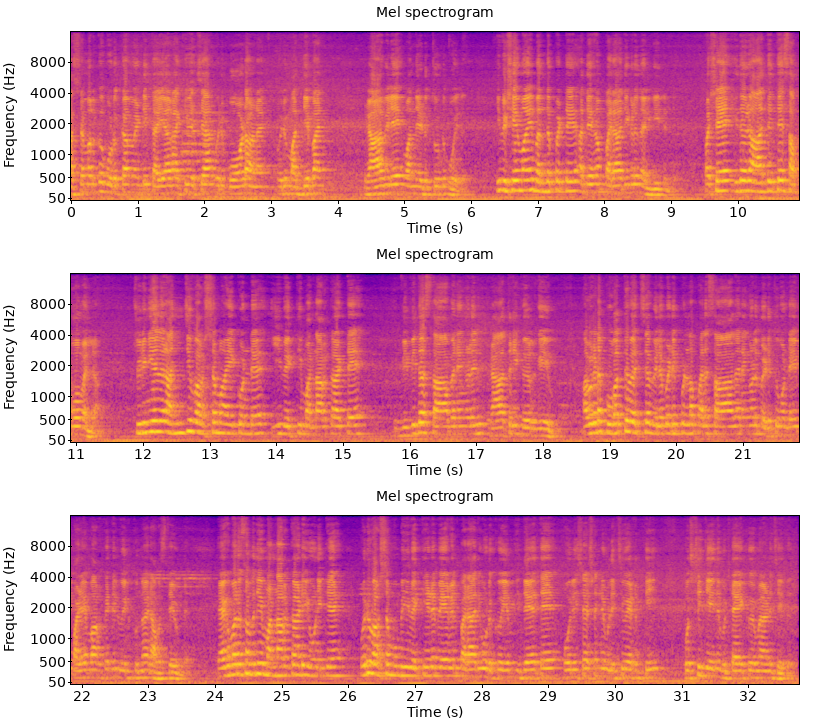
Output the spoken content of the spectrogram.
കസ്റ്റമർക്ക് കൊടുക്കാൻ വേണ്ടി തയ്യാറാക്കി വെച്ച ഒരു ബോർഡാണ് ഒരു മദ്യപാൻ രാവിലെ വന്ന് എടുത്തുകൊണ്ട് പോയത്. ഈ വിഷയവുമായി ബന്ധപ്പെട്ട് അദ്ദേഹം പരാതികൾ നൽകിയിട്ടുണ്ട്. പക്ഷേ ഇതൊരു ആദ്യത്തെ സംഭവമല്ല. ചുരുങ്ങിയത് ഒരു അഞ്ച് വർഷമായിക്കൊണ്ട് ഈ വ്യക്തി മണ്ണാർക്കാട്ടെ വിവിധ സ്ഥാപനങ്ങളിൽ രാത്രി കയറുകയും അവരുടെ പുറത്ത് വെച്ച വിലപിടിപ്പുള്ള പല സാധനങ്ങളും എടുത്തുകൊണ്ടേ പഴയ മാർക്കറ്റിൽ വിൽക്കുന്ന അവസ്ഥയുണ്ട്. ഏകോപന സമിതി മണ്ണാർക്കാട് യൂണിറ്റ് ഒരു വർഷം മുമ്പ് ഈ വ്യക്തിയുടെ പേരിൽ പരാതി കൊടുക്കുകയും ഇദ്ദേഹത്തെ പോലീസ് സ്റ്റേഷനിൽ വിളിച്ചു വരുത്തി ക്വസ്റ്റ്യൻ ചെയ്ത് വിട്ടയക്കുകയുമാണ് ചെയ്തത്.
